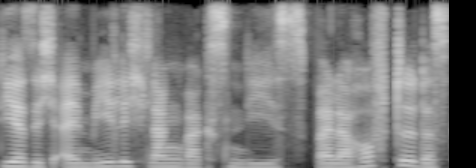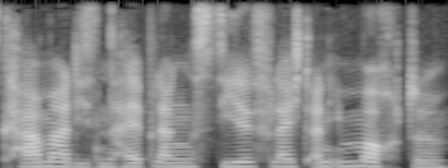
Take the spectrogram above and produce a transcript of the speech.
die er sich allmählich lang wachsen ließ, weil er hoffte, dass Karma diesen halblangen Stil vielleicht an ihm mochte.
